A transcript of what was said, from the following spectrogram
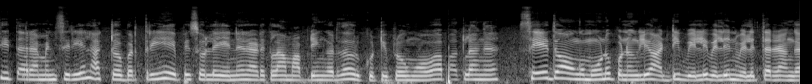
சீதாராமன் சீரியல் அக்டோபர் த்ரீ எபிசோடில் என்ன நடக்கலாம் அப்படிங்கிறத ஒரு குட்டி ப்ரோமோவாக பார்க்கலாங்க. சேது அவங்க மூணு பொண்ணுங்களையும் அடி வெள்ளி வெள்ளின்னு வெளுத்துறாங்க.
